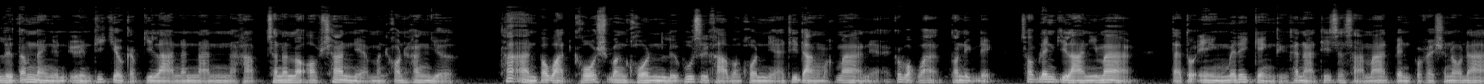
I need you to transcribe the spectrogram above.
หรือตำแหน่งอื่น ๆ ที่เกี่ยวกับกีฬานั้นๆนะครับ ฉะนั้นเรา option เนี่ยมันค่อนข้างเยอะ ถ้าอ่านประวัติโค้ชบางคน หรือผู้สื่อข่าวบางคนเนี่ยที่ดังมากๆเนี่ยก็บอกว่าตอนเด็กๆ ชอบเล่นกีฬานี้มาก แต่ตัวเองไม่ได้เก่งถึงขนาดที่จะสามารถเป็น professional ได้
